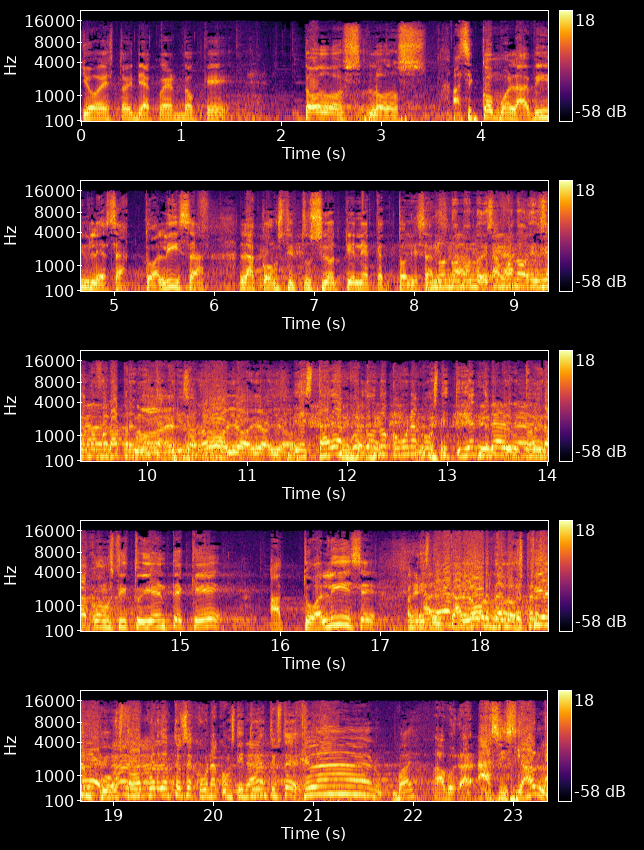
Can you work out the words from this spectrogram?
Yo estoy de acuerdo que todos los, así como la Biblia se actualiza, la Constitución tiene que actualizarse. No, no, no, no, esa, fue, no, esa no fue la pregunta No, que hizo yo, yo, yo. ¿Está de acuerdo o no con una constituyente? Mira. Una constituyente que actualice ¿Está de al calor de No, los tiempos. ¿Está de acuerdo entonces con una constituyente usted? Claro, vaya. Ah, así se habla,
